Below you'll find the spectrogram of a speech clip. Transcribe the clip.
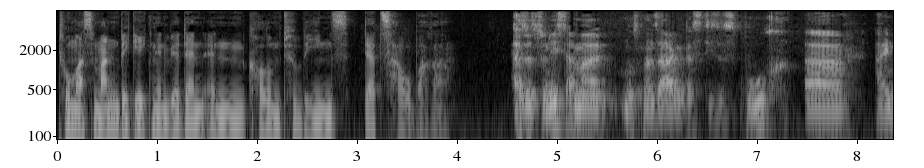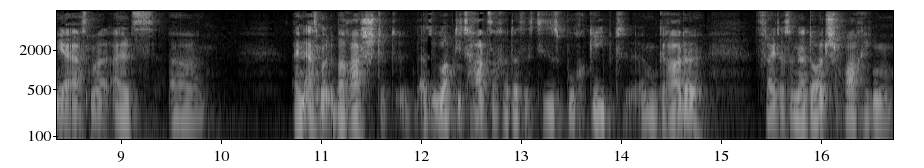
Thomas Mann begegnen wir denn in Column to Beans Der Zauberer? Also zunächst einmal muss man sagen, dass dieses Buch äh, einen ja erstmal als äh, einen erstmal überrascht, also überhaupt die Tatsache, dass es dieses Buch gibt. Ähm, gerade vielleicht aus einer deutschsprachigen,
